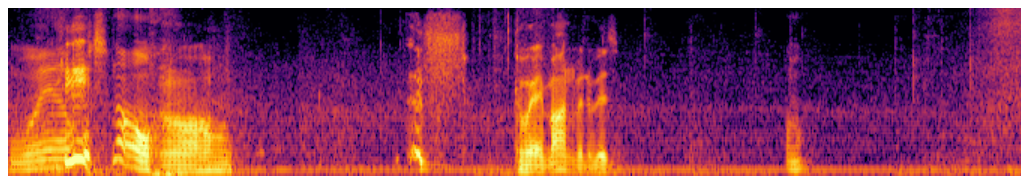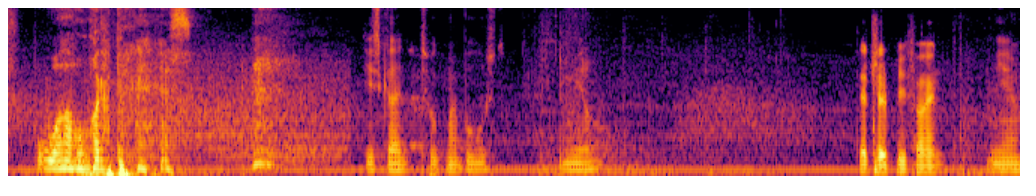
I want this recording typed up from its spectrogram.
well. Shit. No. Oh. Kan vara man men du vet. Oh, no. Wow, what a pass. this guy took my boost in the middle. That should be fine. Yeah.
